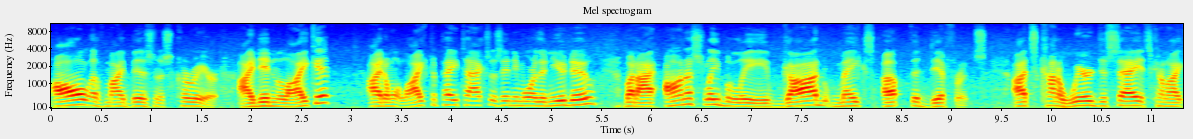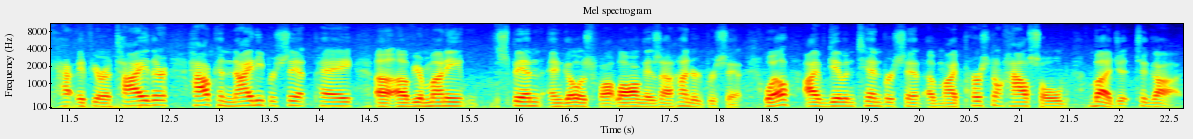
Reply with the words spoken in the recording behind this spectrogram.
all of my business career. I didn't like it. I don't like to pay taxes any more than you do, but I honestly believe God makes up the difference. Uh, it's kind of weird to say. It's kind of like how, if you're a tither, how can 90% pay uh, of your money spend and go as long as 100%? Well, I've given 10% of my personal household budget to God.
